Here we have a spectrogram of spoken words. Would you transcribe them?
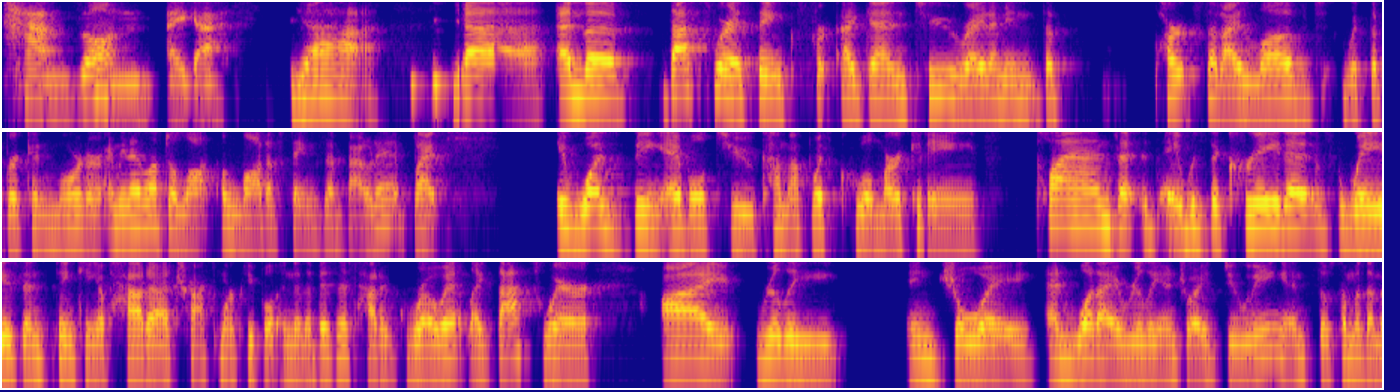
hands on, I guess. Yeah. Yeah. and the that's where I think for again too, right? I mean, the parts that I loved with the brick and mortar, I mean, I loved a lot, a lot of things about it, but it was being able to come up with cool marketing plans. Uh, it was the creative ways and thinking of how to attract more people into the business, how to grow it. Like that's where I really enjoy and what I really enjoy doing. And so some of in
